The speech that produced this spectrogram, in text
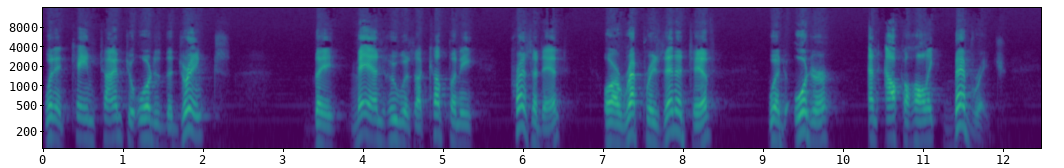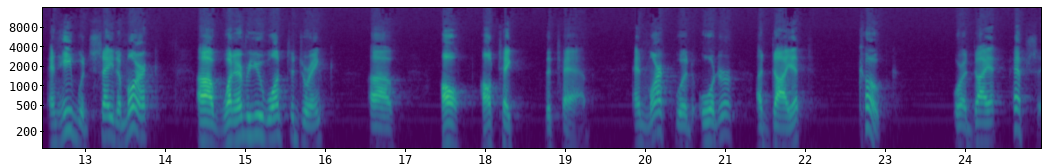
when it came time to order the drinks, the man who was a company president or a representative would order an alcoholic beverage. And he would say to Mark, uh, Whatever you want to drink, uh, I'll, I'll take the tab. And Mark would order a Diet Coke or a Diet Pepsi.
